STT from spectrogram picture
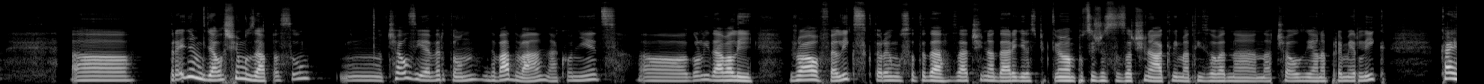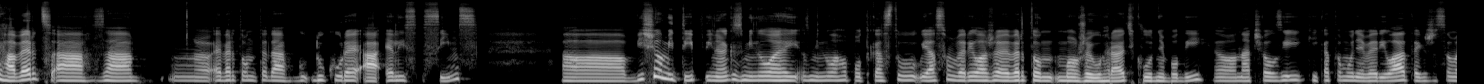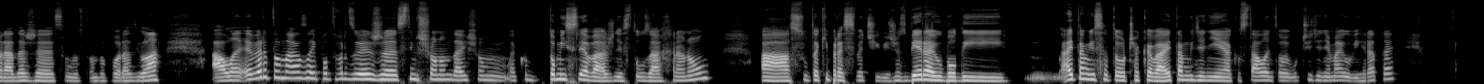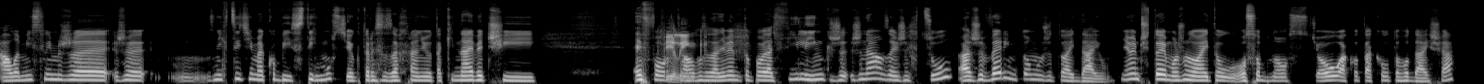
Uh, prejdem k ďalšiemu zápasu. Mm, Chelsea-Everton 2-2 nakoniec. Uh, goly dávali Joao Felix, ktorému sa teda začína dariť, respektíve mám pocit, že sa začína aklimatizovať na, na Chelsea a na Premier League. Kai Havertz a za uh, Everton teda Dukure a Ellis Sims. Uh, vyšiel mi tip inak z, minulej, z minulého podcastu. Ja som verila, že Everton môže uhrať kľudne body uh, na Chelsea. Kika tomu neverila, takže som rada, že som ju v tomto porazila. Ale Everton naozaj potvrdzuje, že s tým Seanom Dajšom ako, to myslia vážne s tou záchranou a sú takí presvedčiví, že zbierajú body aj tam, kde sa to očakáva, aj tam, kde nie. Ako stále to určite nemajú vyhraté ale myslím, že, že z nich cítim akoby z tých mustiev, ktoré sa zachraňujú, taký najväčší effort, feeling. alebo teda neviem to povedať, feeling, že, že naozaj, že chcú a že verím tomu, že to aj dajú. Neviem, či to je možno aj tou osobnosťou, ako takou toho Dajša,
